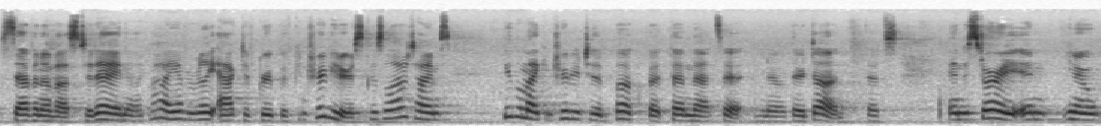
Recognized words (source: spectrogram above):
seven of us today, and they're like, wow, you have a really active group of contributors. Because a lot of times people might contribute to the book, but then that's it. You know, they're done. That's end of story. And you know,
